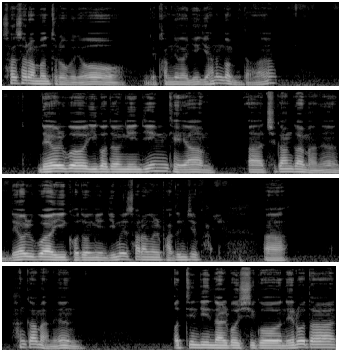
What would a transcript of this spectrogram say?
사설 한번 들어보요. 이제 감녀가 얘기하는 겁니다. 내 얼굴 이 거덩이 님 개암. 아 지간가마는. 내 얼굴과 이 거덩이 님의 사랑을 받은 즉 아, 한가마는. 어쩐지 날 보시고 내로다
